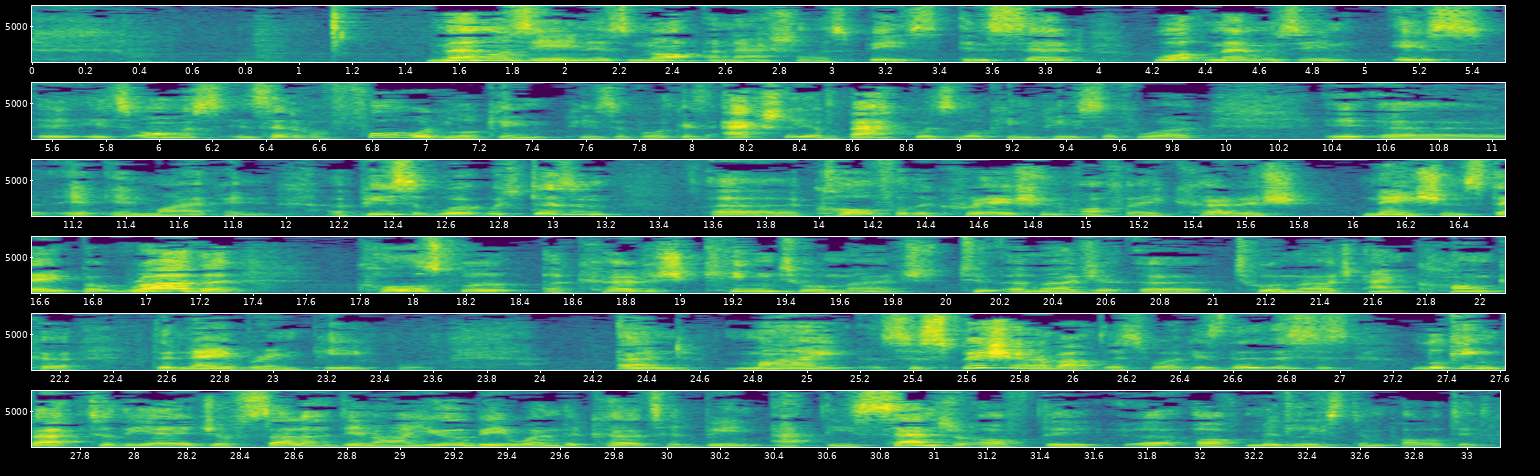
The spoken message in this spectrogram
Mem û Zîn is not a nationalist piece. Instead, what Mem û Zîn is, it's almost, instead of a forward looking piece of work, is actually a backwards looking piece of work, uh, in my opinion. A piece of work which doesn't uh, call for the creation of a Kurdish nation state, but rather calls for a Kurdish king to emerge, to emerge, uh, to emerge and conquer the neighboring people. And my suspicion about this work is that this is looking back to the age of Salahuddin Ayyubi when the Kurds had been at the center of, the, uh, of Middle Eastern politics,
